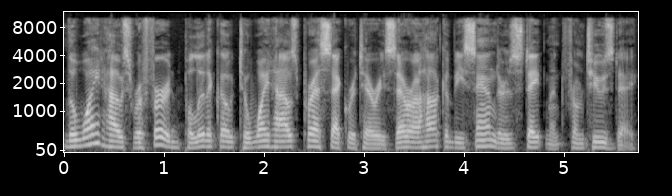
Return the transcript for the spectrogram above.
the White House referred Politico to White House Press Secretary Sarah Huckabee Sanders' statement from Tuesday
